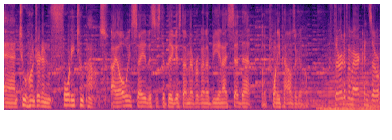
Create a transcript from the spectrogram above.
and 242 pounds. I always say this is the biggest I'm ever going to be, and I said that like 20 pounds ago. A third of Americans are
